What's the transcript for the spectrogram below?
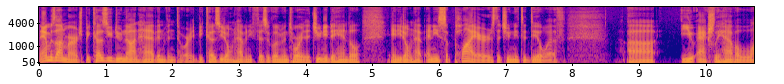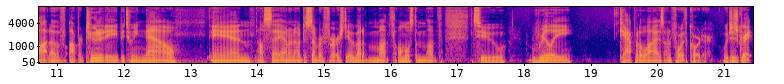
Amazon merch, because you do not have inventory, because you don't have any physical inventory that you need to handle, and you don't have any suppliers that you need to deal with, uh, you actually have a lot of opportunity between now and I'll say, I don't know, December 1st. You have about a month, almost a month to really capitalize on fourth quarter, which is great.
